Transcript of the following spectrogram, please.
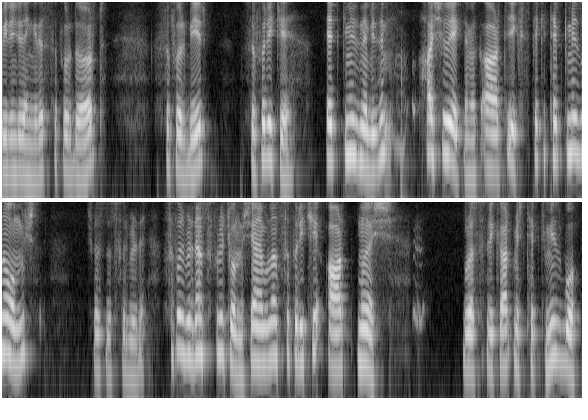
birinci dengede 0,4 0,1 0,2 Etkimiz ne bizim? H'ı eklemek. Artı x. Peki tepkimiz ne olmuş? Şurası da 0,1'de. 0,1'den 0,3 olmuş. Yani buradan 0,2 artmış. Burası 0,2 artmış. Tepkimiz bu.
